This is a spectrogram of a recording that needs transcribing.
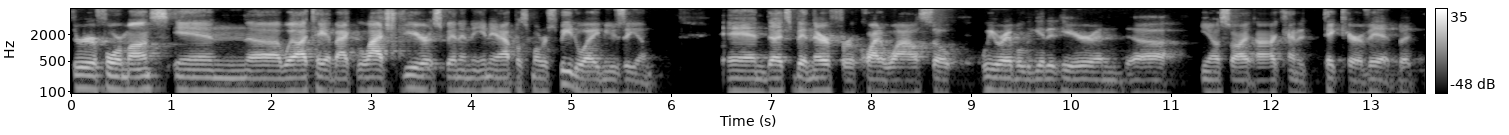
three or four months in uh, well, I take it back last year. It's been in the Indianapolis Motor Speedway Museum, and uh, it's been there for quite a while. So we were able to get it here, and uh, you know, so I, I kind of take care of it. But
